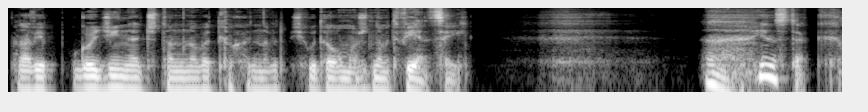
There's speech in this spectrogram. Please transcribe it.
prawie po godzinę, czy tam nawet trochę, nawet mi się udało, może nawet więcej. Więc tak.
